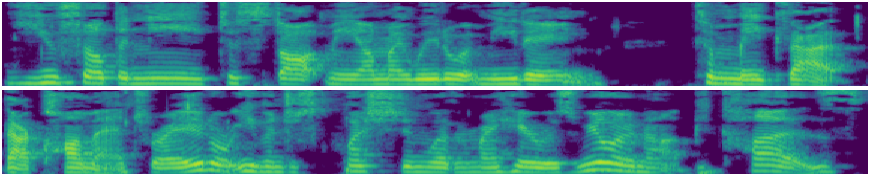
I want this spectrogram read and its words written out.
you felt the need to stop me on my way to a meeting to make that, that comment, right? Or even just question whether my hair is real or not because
